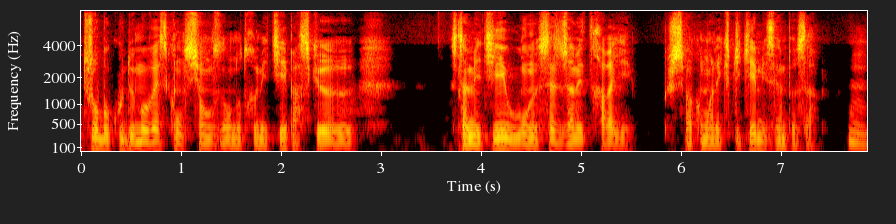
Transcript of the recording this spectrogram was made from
toujours beaucoup de mauvaise conscience dans notre métier parce que c'est un métier où on ne cesse jamais de travailler. Je sais pas comment l'expliquer, mais c'est un peu ça. Hmm.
